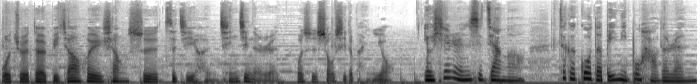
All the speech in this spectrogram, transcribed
我觉得比较会像是自己很亲近的人，或是熟悉的朋友。有些人是这样哦，这个过得比你不好的人，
